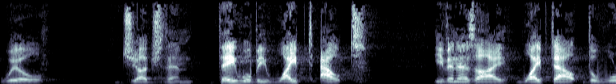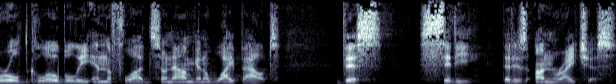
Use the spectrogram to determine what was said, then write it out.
will judge them. They will be wiped out, even as I wiped out the world globally in the flood. So now I'm going to wipe out this city that is unrighteous.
